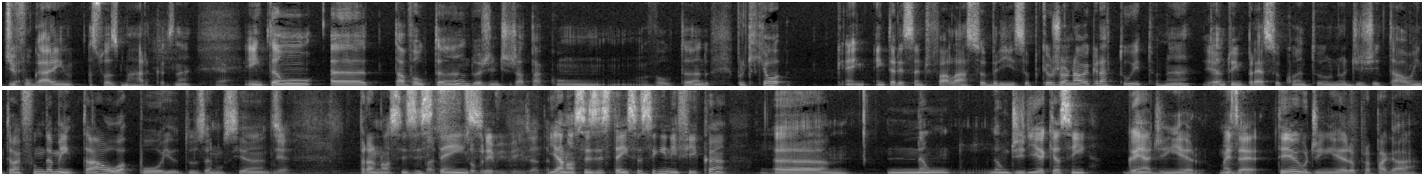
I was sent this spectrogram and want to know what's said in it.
divulgarem as suas marcas, né? É. Então, está uh, voltando, a gente já está com... voltando. Por que, que eu é interessante falar sobre isso, porque o jornal é gratuito, né? Yeah. Tanto impresso quanto no digital. Então é fundamental o apoio dos anunciantes yeah. para a nossa existência. sobreviver, exatamente. E a nossa existência significa. Uh, não, não diria que assim ganhar dinheiro, mas uhum. é ter o dinheiro para pagar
